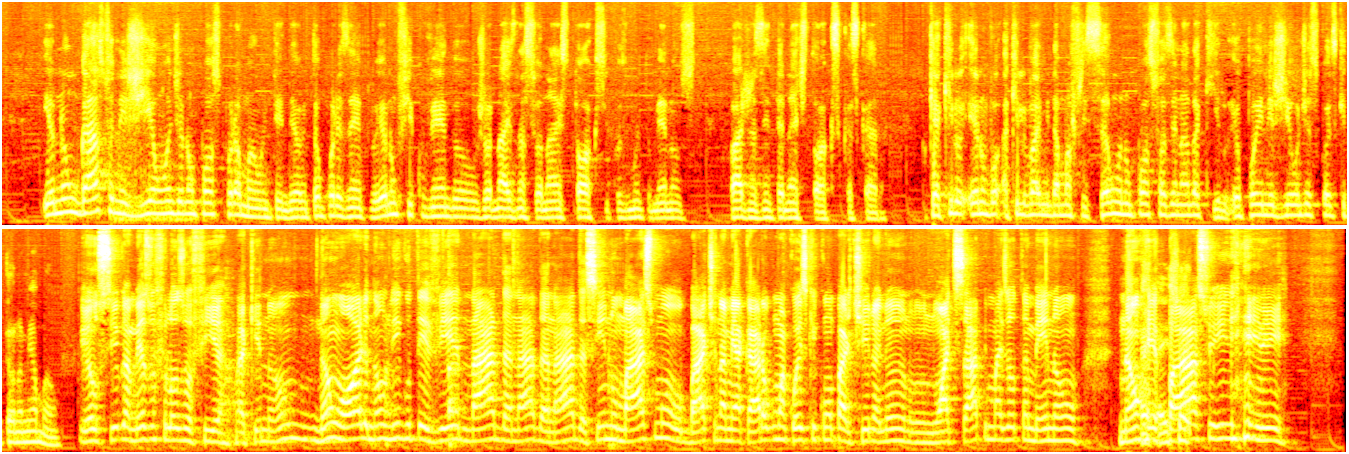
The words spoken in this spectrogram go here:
eu não gasto energia onde eu não posso pôr a mão, entendeu? Então, por exemplo, eu não fico vendo jornais nacionais tóxicos, muito menos páginas de internet tóxicas, cara. Porque aquilo, eu não vou, aquilo vai me dar uma aflição, eu não posso fazer nada daquilo. Eu ponho energia onde as coisas que estão na minha mão. Eu sigo a mesma filosofia. Aqui não, não olho, não ligo TV, nada, nada, nada. Assim, no máximo bate na minha cara alguma coisa que compartilho no, no, WhatsApp, mas eu também não, não é, é repasso é e,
